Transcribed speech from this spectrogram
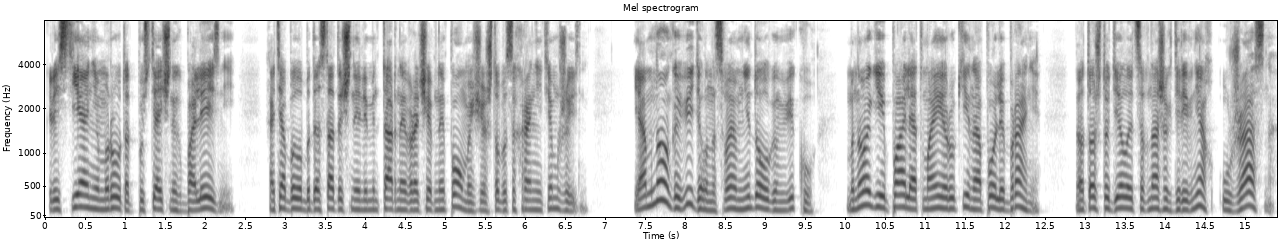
Крестьяне мрут от пустячных болезней, хотя было бы достаточно элементарной врачебной помощи, чтобы сохранить им жизнь. Я много видел на своем недолгом веку. Многие пали от моей руки на поле брани, но то, что делается в наших деревнях, ужасно.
